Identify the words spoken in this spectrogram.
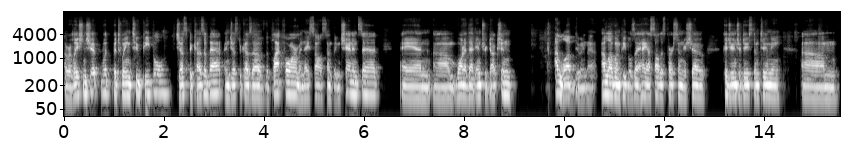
a relationship with between two people just because of that and just because of the platform and they saw something shannon said and um, wanted that introduction I love doing that. I love when people say, "Hey, I saw this person on your show. Could you introduce them to me?" Um,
